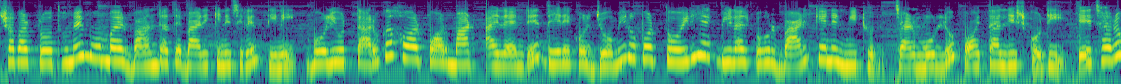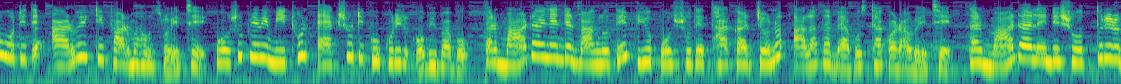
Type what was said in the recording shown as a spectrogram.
সবার প্রথমে মুম্বাইয়ের বান্দ্রাতে বাড়ি কিনেছিলেন তিনি। বলিউড তারকা হওয়ার পর মাড আইল্যান্ডে দেড় একর জমির উপর তৈরি এক বিলাসবহুল বাড়ি কেনেন মিঠুন, যার মূল্য পঁয়তাল্লিশ কোটি। এছাড়াও ওটিতে আরও একটি ফার্ম হাউস রয়েছে। পশুপ্রেমী মিঠুন একশোটি কুকুরের অভিভাবক। তার মাঠ আইল্যান্ডের বাংলোতে প্রিয় পশুদের থাকার জন্য আলাদা ব্যবস্থা করা রয়েছে। তার মাড আইল্যান্ডে সত্তরেরও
